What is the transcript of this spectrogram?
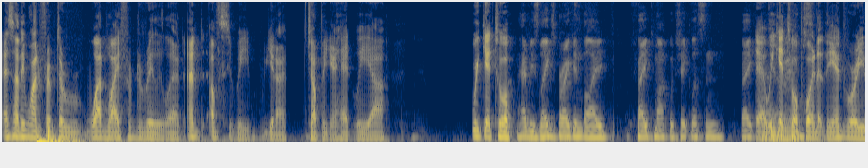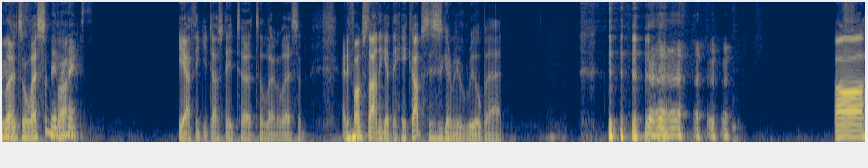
there's only one for him to one way for him to really learn. And obviously, we you know jumping ahead, we uh we get to a Have his legs broken by fake Michael Chiklis and fake. yeah we get to a point at the end where he learns a lesson. But yeah, I think he does need to to learn a lesson. And if I'm starting to get the hiccups, this is going to be real bad. Uh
